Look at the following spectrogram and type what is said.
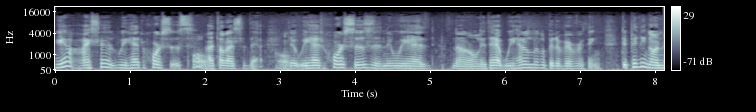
yeah. I said we had horses. Oh. I thought I said that. Oh. That we had horses, and then we had not only that, we had a little bit of everything, depending on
